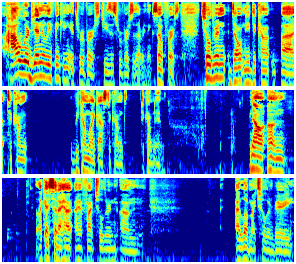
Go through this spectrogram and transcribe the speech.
how we're genuinely thinking, it's reversed. Jesus reverses everything. So, first, children don't need to come uh, to come become like us to come to come to Him. Now, um, like I said, I have, I have five children. Um, I love my children very,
